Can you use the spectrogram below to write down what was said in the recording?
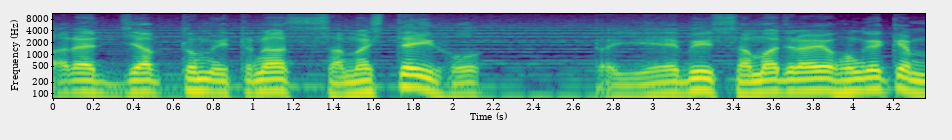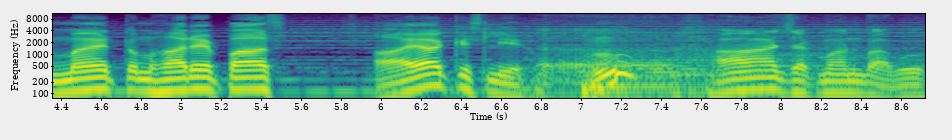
अरे जब तुम इतना समझते ही हो तो ये भी समझ रहे होंगे कि मैं तुम्हारे पास आया किस लिए? हूँ हम्म? हाँ जगमोहन बाबू।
